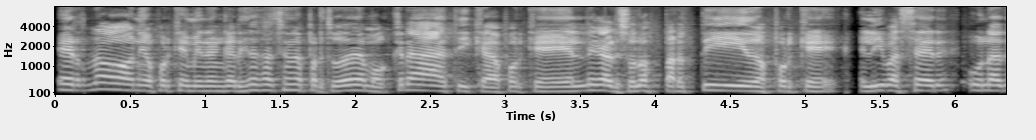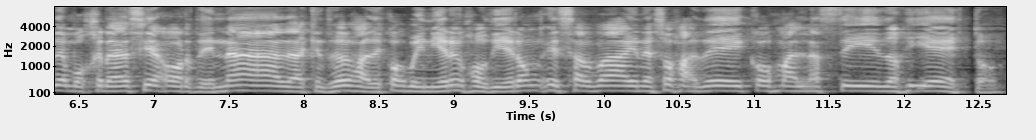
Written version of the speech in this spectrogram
erróneo porque Minangarita está haciendo una apertura democrática, porque él legalizó los partidos, porque él iba a ser una democracia ordenada, que entonces los adecos vinieron y jodieron esa vaina, esos adecos mal nacidos y esto.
